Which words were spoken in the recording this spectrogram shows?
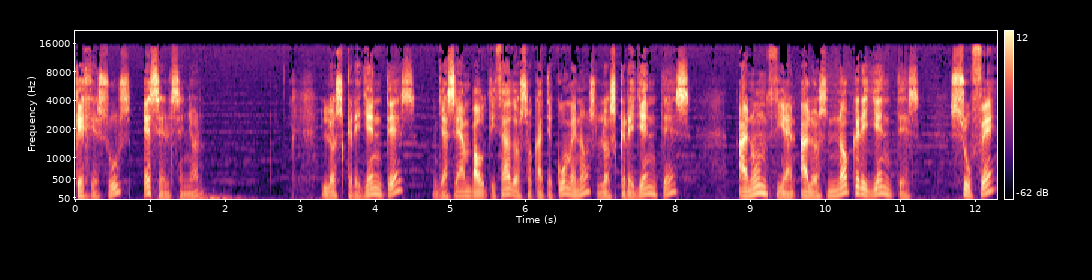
que Jesús es el Señor. Los creyentes, ya sean bautizados o catecúmenos, los creyentes anuncian a los no creyentes su fe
